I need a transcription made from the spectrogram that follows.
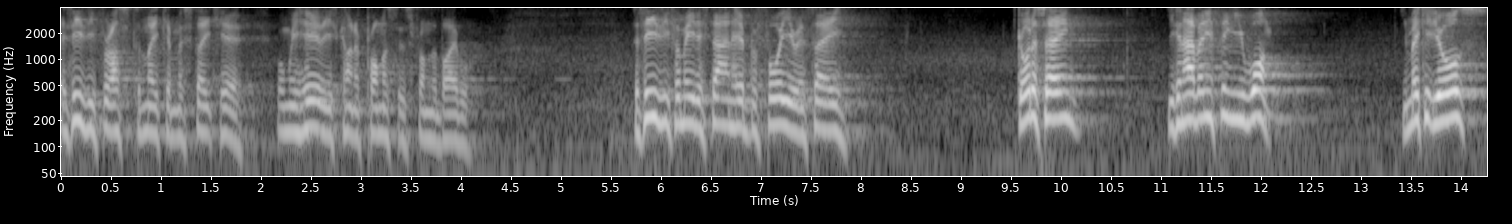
It's easy for us to make a mistake here when we hear these kind of promises from the Bible. It's easy for me to stand here before you and say, God is saying, you can have anything you want. You make it yours,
